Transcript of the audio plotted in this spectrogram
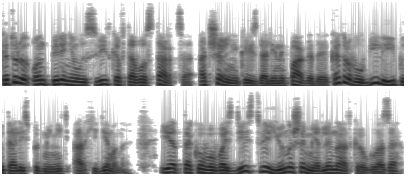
которую он перенял из свитков того старца, отшельника из долины Пагоды, которого убили и пытались подменить архидемона. И от такого воздействия юноша медленно открыл глаза.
